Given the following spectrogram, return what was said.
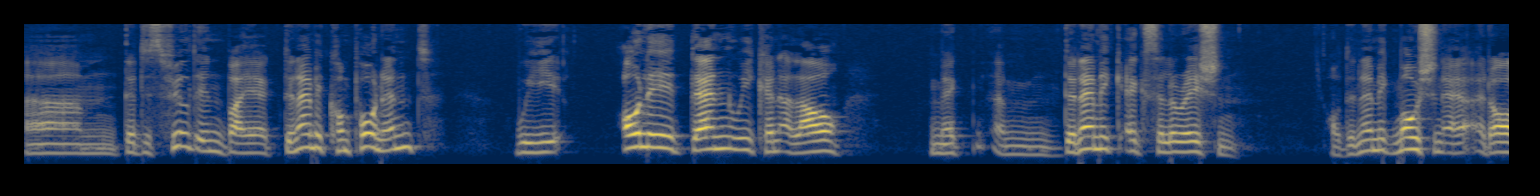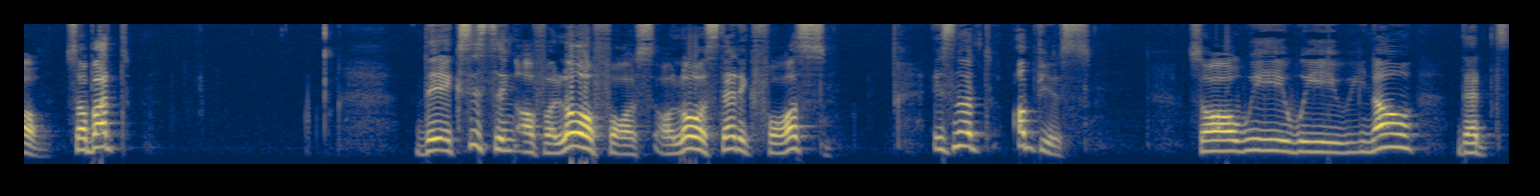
um, that is filled in by a dynamic component, we only then we can allow um, dynamic acceleration or dynamic motion at all. So, but the existing of a lower force or lower static force is not obvious. So we, we, we know that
